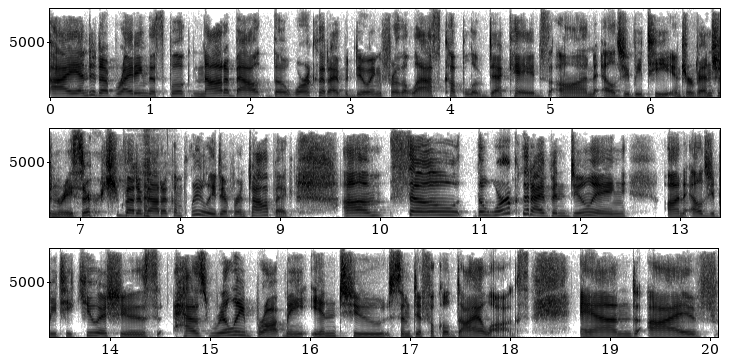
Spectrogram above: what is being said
I ended up writing this book not about the work that I've been doing for the last couple of decades on LGBT intervention research, but about a completely different topic. Um, so, the work that I've been doing on LGBTQ issues has really brought me into some difficult dialogues. And I've,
